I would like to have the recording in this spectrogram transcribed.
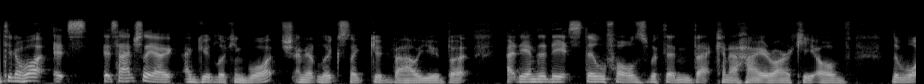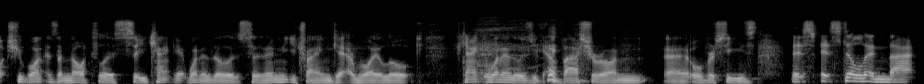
Do you know what? It's it's actually a, a good looking watch and it looks like good value, but at the end of the day it still falls within that kind of hierarchy of the watch you want is a Nautilus, so you can't get one of those. So then you try and get a Royal Oak. If you can't get one of those, you get a Vacheron uh, overseas. It's it's still in that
